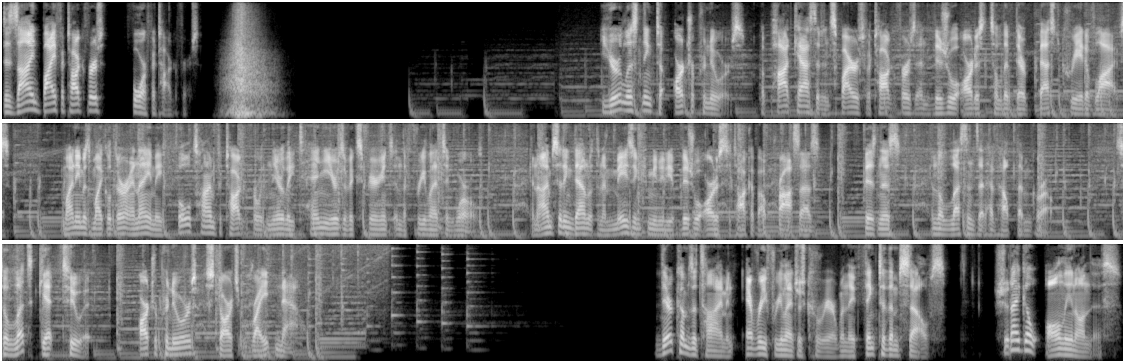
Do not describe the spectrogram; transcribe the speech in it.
designed by photographers for photographers. You're listening to Artrepreneurs, a podcast that inspires photographers and visual artists to live their best creative lives. My name is Michael Durr, and I am a full time photographer with nearly 10 years of experience in the freelancing world. And I'm sitting down with an amazing community of visual artists to talk about process, business, and the lessons that have helped them grow. So let's get to it. Artrepreneurs starts right now. There comes a time in every freelancer's career when they think to themselves, should I go all in on this?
